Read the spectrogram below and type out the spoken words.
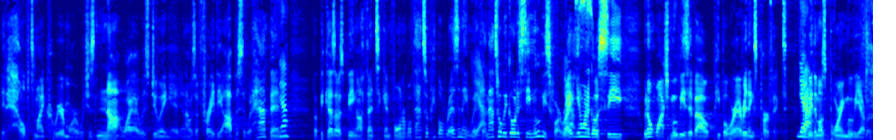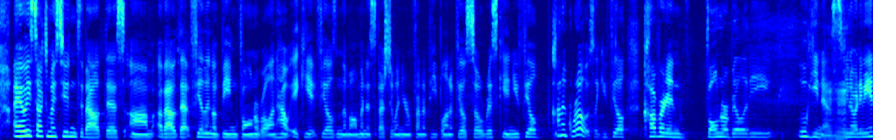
It helped my career more, which is not why I was doing it, and I was afraid the opposite would happen. Yeah. But because I was being authentic and vulnerable, that's what people resonate with, Yeah. and that's what we go to see movies for, right? You don't want to go see. We don't watch movies about people where everything's perfect. Yeah. That'd be the most boring movie ever. I always talk to my students about this, um, about that feeling of being vulnerable and how icky it feels in the moment, especially when you're in front of people and it feels so risky and you feel kind of gross, like you feel covered in vulnerability, ooginess. You know what I mean?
